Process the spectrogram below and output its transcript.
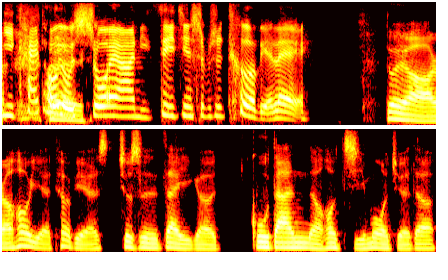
你开头有说呀，你最近是不是特别累？对啊，然后也特别就是在一个孤单然后寂寞，觉得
